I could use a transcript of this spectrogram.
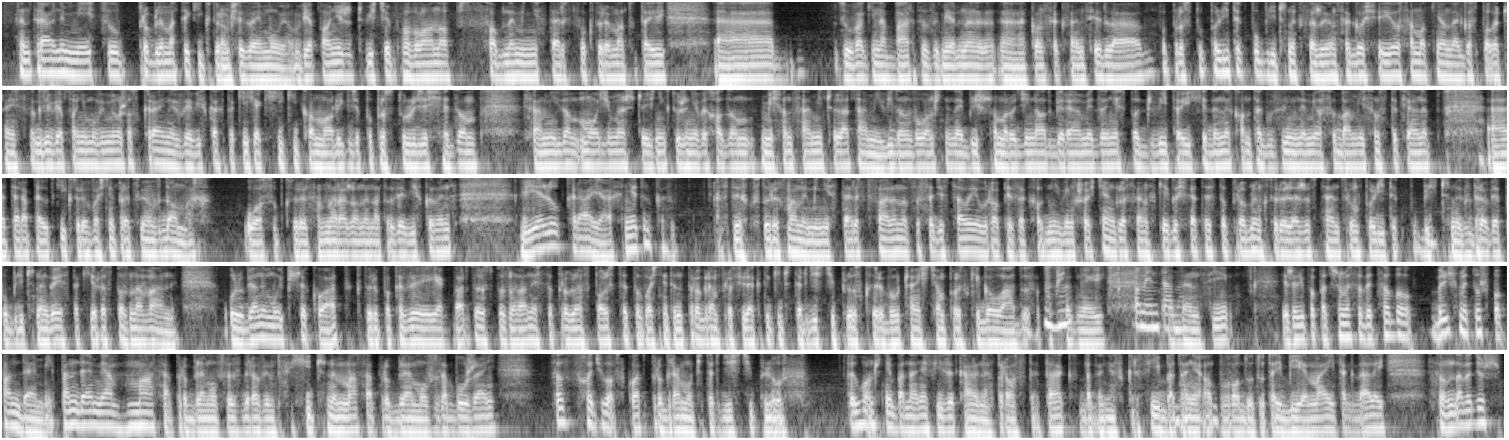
centralnym miejscu problematyki, którą się zajmują. W Japonii rzeczywiście powołano osobne ministerstwo, które ma tutaj e, z uwagi na bardzo wymierne e, konsekwencje dla po prostu polityk publicznych starzejącego się i osamotnionego społeczeństwa, gdzie w Japonii mówimy już o skrajnych zjawiskach takich jak hikikomori, gdzie po prostu ludzie siedzą sami, no, młodzi mężczyźni, którzy nie wychodzą miesiącami czy latami, widzą wyłącznie najbliższą rodzinę, odbierają jedzenie spod drzwi, to ich jedyny kontakt z innymi osobami są specjalne e, terapeutki, które właśnie pracują w domach u osób, które są narażone na to zjawisko, więc w wielu krajach, nie tylko w tych, w których mamy ministerstwa, ale no w zasadzie w całej Europie Zachodniej, większości anglosaskiego świata jest to problem, który leży w centrum polityk publicznych, zdrowia publicznego, jest taki rozpoznawany. Ulubiony mój przykład, który pokazuje, jak bardzo rozpoznawany jest to problem w Polsce, to właśnie ten program profilaktyki 40+, który był częścią Polskiego Ładu za mhm. poprzedniej mhm. kadencji. Jeżeli popatrzymy sobie co, bo byliśmy tuż po pandemii. Pandemia, masa problemów ze zdrowiem psychicznym, masa problemów, zaburzeń. Co wchodziło w skład programu 40? Wyłącznie badania fizykalne proste, tak? Badania z krwi, badania obwodu, tutaj BMI i tak dalej. Są nawet już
